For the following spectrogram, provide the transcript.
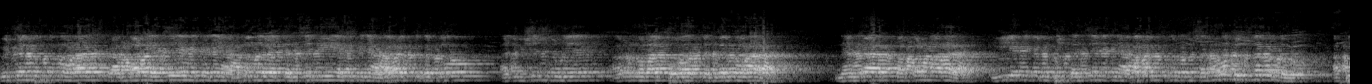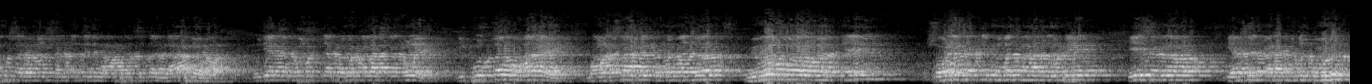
विठ्ठल भक्त महाराज रामबाळ यांचे या ठिकाणी आगमन झाले त्यांचे मी या ठिकाणी आभार व्यक्त करतो आज विशेष म्हणजे अरुण महाराज थोरात चंदन महाराज ज्ञानराव पापड महाराज ही या ठिकाणी उपस्थित त्यांचे या ठिकाणी आभार व्यक्त करतो सर्वांना सूचना करतो आपण सर्वांनी शांततेने महाप्रसादाचा लाभ घ्यावा उद्याच्या उपस्थितीच्या पर्वकाला असल्यामुळे दीपोत्सव होणार आहे महाराष्ट्र आणि खंडोबाचं विवाह सोहळा होणार आहे. त्या सोहळ्यासाठी मोहम्मद महाराज लोटे हे सगळं या सगळ्या कार्यक्रमाचं प्रयोजन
